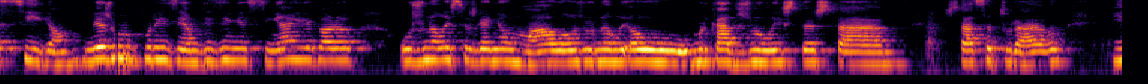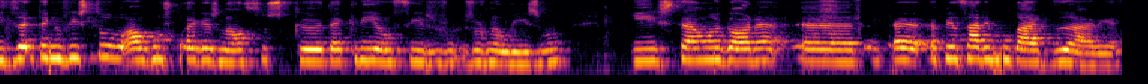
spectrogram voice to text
sigam. Mesmo, por exemplo, dizem assim, ai, agora os jornalistas ganham mal ou, jornal, ou o mercado de jornalistas está, está saturado. E tenho visto alguns colegas nossos que até queriam ser jornalismo e estão agora a, a, pensar em mudar de área.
